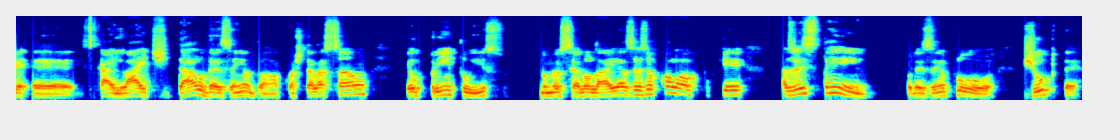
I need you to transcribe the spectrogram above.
é, Skylight, dá o desenho de uma constelação, eu printo isso no meu celular e às vezes eu coloco, porque às vezes tem, por exemplo, Júpiter,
